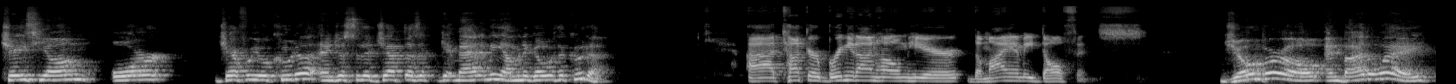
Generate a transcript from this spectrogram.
Chase Young or Jeffrey Okudah. And just so that Jeff doesn't get mad at me, I'm going to go with Okudah. Uh, Tucker, bring it on home here. The Miami Dolphins. Joe Burrow, and by the way,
